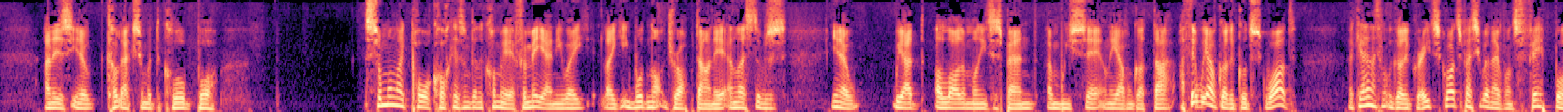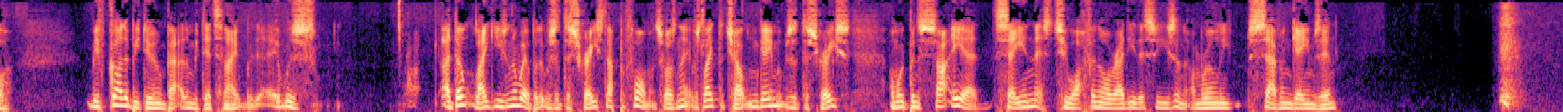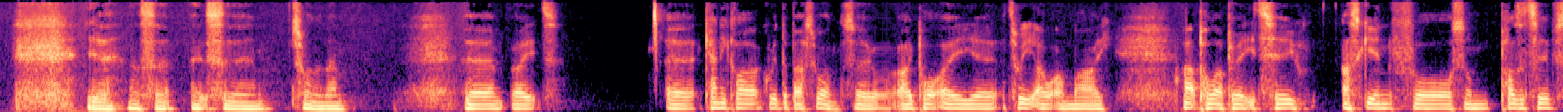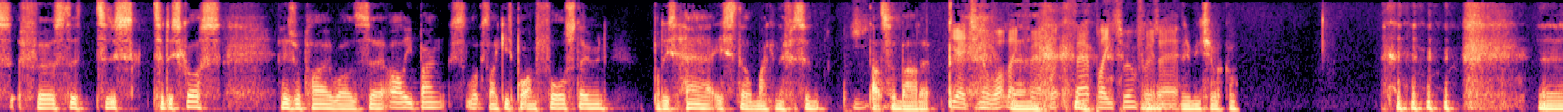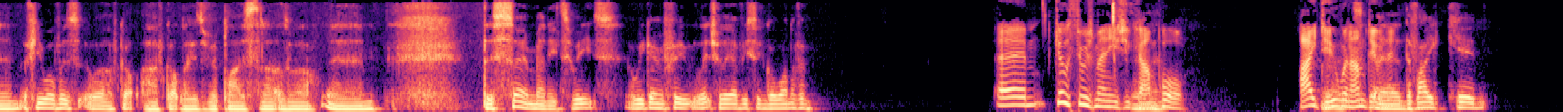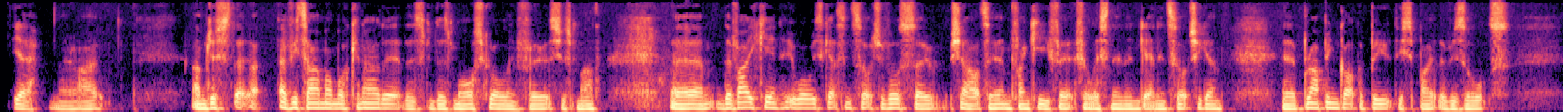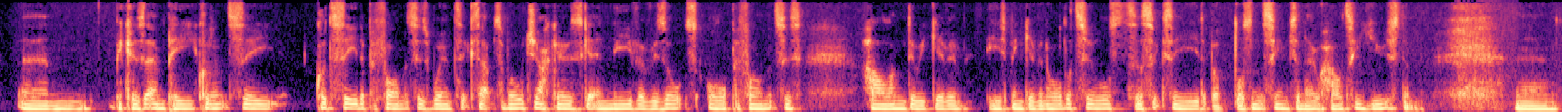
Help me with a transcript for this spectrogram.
and his you know collection with the club. But someone like Paul Cook isn't going to come here for me anyway. Like he would not drop down here unless there was, you know, we had a lot of money to spend, and we certainly haven't got that. I think we have got a good squad. Again, I think we've got a great squad, especially when everyone's fit. But we've got to be doing better than we did tonight. It was. I don't like using the word, but it was a disgrace that performance, wasn't it? It was like the Cheltenham game; it was a disgrace, and we've been sat here saying this too often already this season, and we're only seven games in. Yeah, that's it. It's um, it's one of them. Um, right. Uh, Kenny Clark with the best one. So I put a, uh, a tweet out on my at Pull82 asking for some positives first to to, dis- to discuss. His reply was uh, Ollie Banks looks like he's put on four stone, but his hair is still magnificent. That's about it. Yeah, do you know what? Like fair, play, fair play to him for his hair. Made me chuckle. um, a few others. Well, I've got I've got loads of replies to that as well. Um, there's so many tweets. Are we going through literally every single one of them? Um, go through as many as you can, Yeah. Paul. I do when I'm doing Uh, it. The Viking. Yeah, no, I. I'm just uh, every time I'm looking at it, there's there's more scrolling through. It's just mad. Um, the Viking who always gets in touch with us, so shout out to him. Thank you for, for listening and getting in touch again. Uh, Brabin got the boot despite the results um, because MP couldn't see could see the performances weren't acceptable. Jacko's getting neither results or performances. How long do we give him? He's been given all the tools to succeed, but doesn't seem to know how to use them. Um,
